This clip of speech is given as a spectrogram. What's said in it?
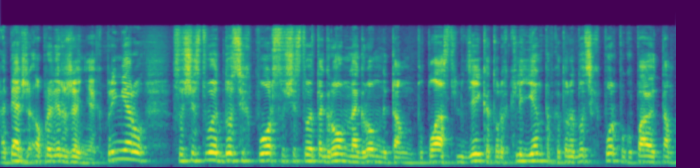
Опять же, опровержение. К примеру, существует до сих пор, существует огромный-огромный там пласт людей, которых клиентов, которые до сих пор покупают там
